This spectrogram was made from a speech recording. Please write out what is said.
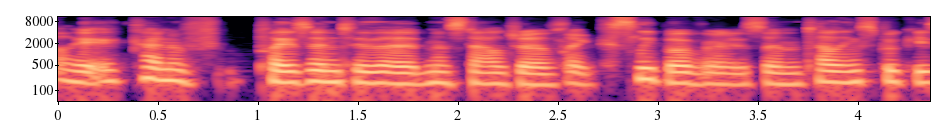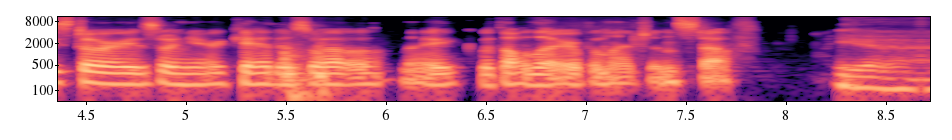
like it kind of plays into the nostalgia of like sleepovers and telling spooky stories when you're a kid as well, like with all the urban legend stuff. Yeah,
